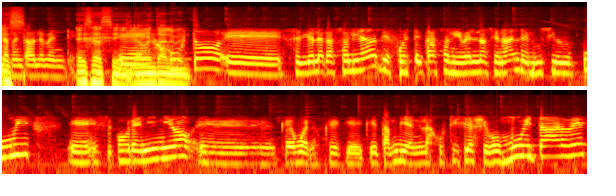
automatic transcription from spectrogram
lamentablemente. Es así, eh, lamentablemente. Justo eh, se dio la casualidad que fue este caso a nivel nacional de Lucio Dupuy, eh, ese pobre niño, eh, que bueno, que, que, que, también la justicia llegó muy tarde,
